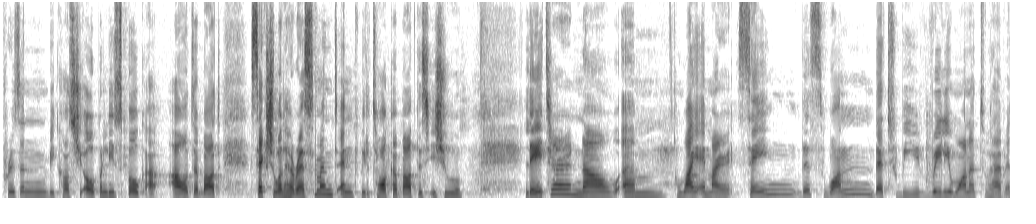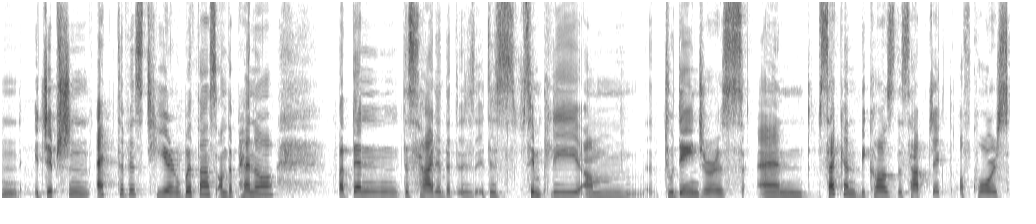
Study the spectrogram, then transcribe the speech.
prison because she openly spoke out about sexual harassment, and we'll talk about this issue later. Now, um, why am I saying this? One, that we really wanted to have an Egyptian activist here with us on the panel, but then decided that it is simply um, too dangerous. And second, because the subject, of course,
